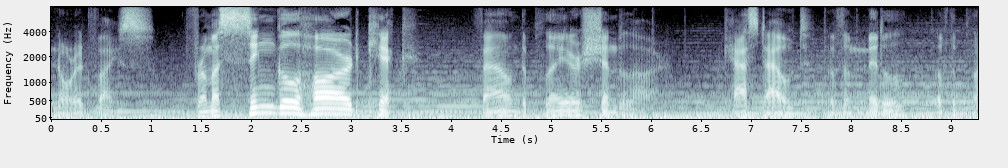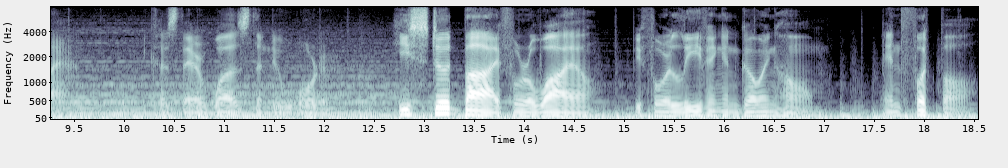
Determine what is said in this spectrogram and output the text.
nor advice. From a single hard kick, found the player Schindelar, cast out of the middle of the plan, because there was the new order. He stood by for a while before leaving and going home. In football,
